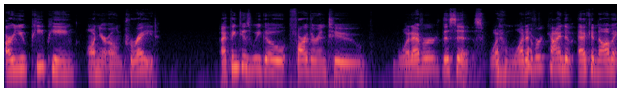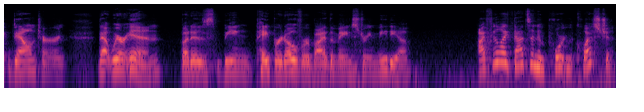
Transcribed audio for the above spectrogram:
Are you pee-peeing on your own parade? I think as we go farther into whatever this is, whatever kind of economic downturn that we're in, but is being papered over by the mainstream media, I feel like that's an important question.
